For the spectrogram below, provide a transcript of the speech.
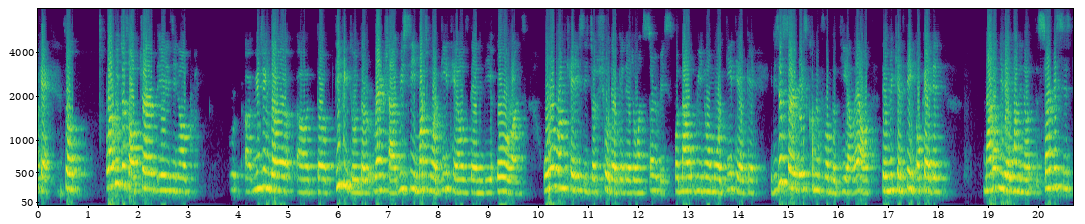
okay. So what we just observed is, you know, uh, using the uh, the diffing tool, the ramp we see much more details than the oral ones. 101 case is just show that okay, there's one service, but now we know more detail, okay, it is a service coming from the DLL, then we can think, okay, then not only they want, you know, the services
